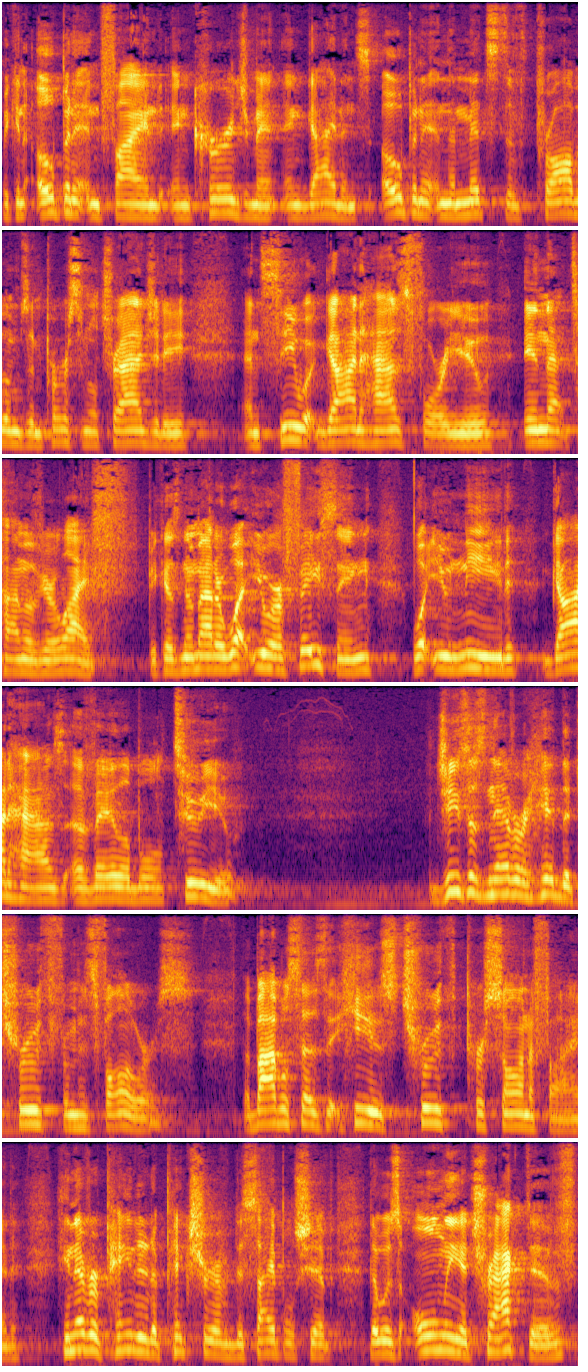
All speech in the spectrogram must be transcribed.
We can open it and find encouragement and guidance. Open it in the midst of problems and personal tragedy and see what God has for you in that time of your life. Because no matter what you are facing, what you need, God has available to you. Jesus never hid the truth from his followers. The Bible says that he is truth personified. He never painted a picture of discipleship that was only attractive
